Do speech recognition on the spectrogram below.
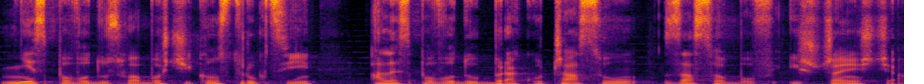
nie z powodu słabości konstrukcji, ale z powodu braku czasu, zasobów i szczęścia.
